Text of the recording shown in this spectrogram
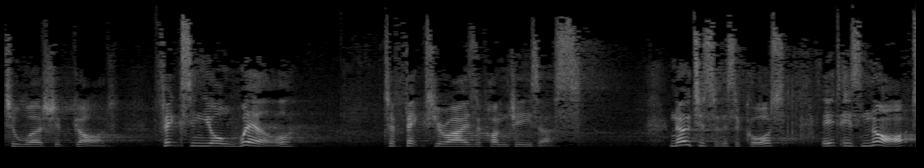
to worship God. Fixing your will to fix your eyes upon Jesus. Notice this, of course, it is not,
